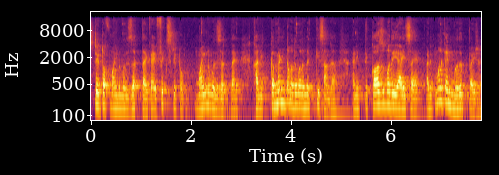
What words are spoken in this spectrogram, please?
स्टेट ऑफ माइंडमध्ये जगताय का? इफेक्ट स्टेट ऑफ माइंडमध्ये जगताय? खाली कमेंटमध्ये मला नक्की सांगा. आणि ते कॉजमध्ये यायचं आहे आणि तुम्हाला काही मदत पाहिजे.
